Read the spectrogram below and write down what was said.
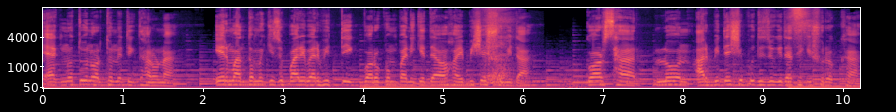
এক নতুন অর্থনৈতিক ধারণা। এর মাধ্যমে কিছু পরিবার ভিত্তিক বড় কোম্পানিকে দেওয়া হয় বিশেষ সুবিধা। কর ছাড় লোন আর বিদেশি প্রতিযোগিতা থেকে সুরক্ষা।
